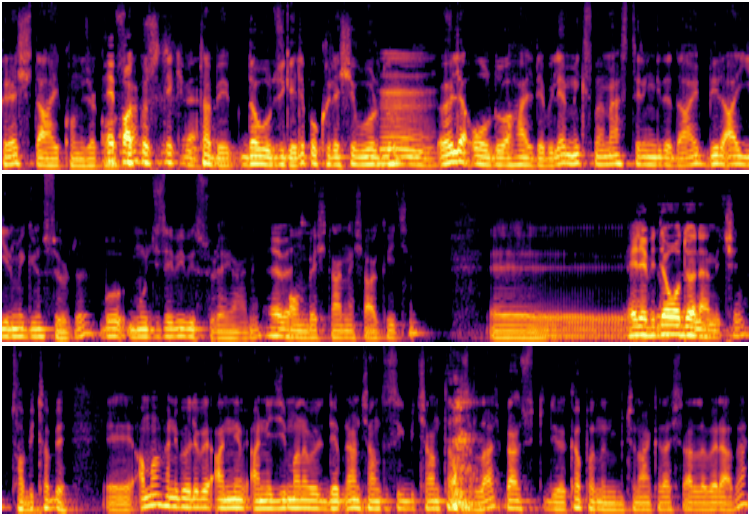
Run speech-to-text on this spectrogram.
Crash dahi konacak olsa. Hep akustik mi? Tabii davulcu gelip o crash'i vurdu. Hmm. Öyle olduğu halde bile mix ve mastering'i de dahil bir ay 20 gün sürdü. Bu mucizevi bir süre yani. Evet. 15 tane şarkı için. Ee, Hele bir de o dönem için. Tabii tabii. Ee, ama hani böyle bir anne anneciğim bana böyle deprem çantası gibi bir çanta hazırlar. ben stüdyoya kapanırım bütün arkadaşlarla beraber.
